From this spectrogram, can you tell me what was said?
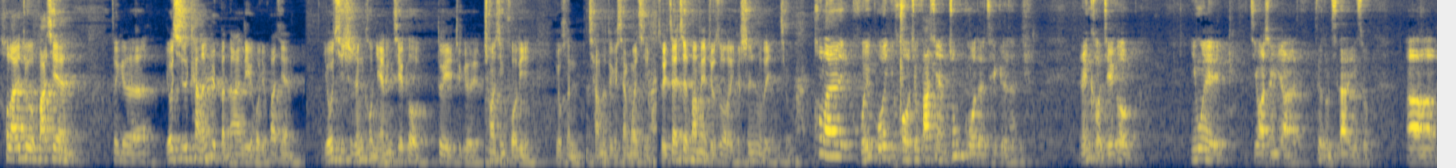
后来就发现，这个尤其是看了日本的案例以后，就发现，尤其是人口年龄结构对这个创新活力。有很强的这个相关性，所以在这方面就做了一个深入的研究。后来回国以后，就发现中国的这个人口结构，因为计划生育啊，各种其他的因素，啊，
